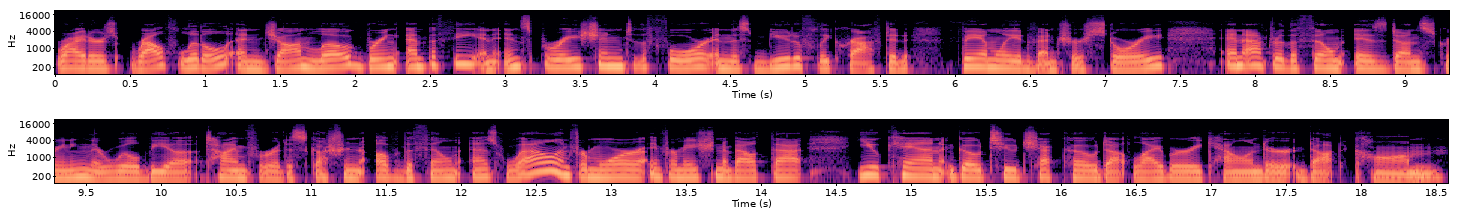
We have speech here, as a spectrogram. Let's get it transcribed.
Writers Ralph Little and John Logue bring empathy and inspiration to the fore in this beautifully crafted family adventure story. And after the film is done screening, there will be a time for a discussion of the film as well. And for more information about that, you can go to chetco.librarycalendar.com.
